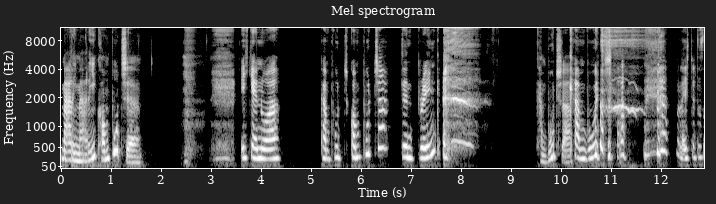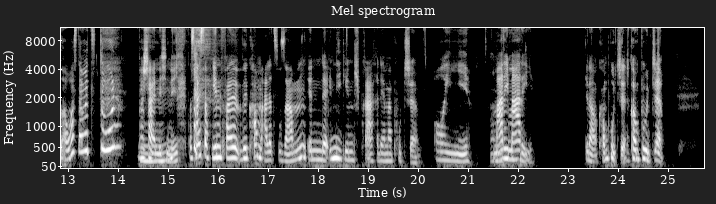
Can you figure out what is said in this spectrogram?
Mari Mari Kombucha. Ich kenne nur Kombucha, Kombucha, den Drink. Kombucha. Kombucha. Vielleicht hat das auch was damit zu tun. Wahrscheinlich Mhm. nicht. Das heißt auf jeden Fall willkommen alle zusammen in der indigenen Sprache der Mapuche. Oi. Mari Mari. Genau, Kombucha. Kombucha.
